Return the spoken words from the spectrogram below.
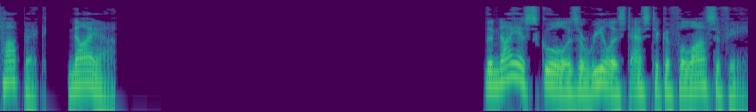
Nyaya The Nyaya school is a realist Astika philosophy.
